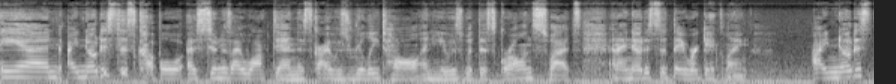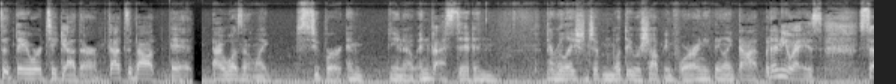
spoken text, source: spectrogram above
and I noticed this couple as soon as I walked in. This guy was really tall and he was with this girl in sweats and I noticed that they were giggling. I noticed that they were together. That's about it. I wasn't like super, in, you know, invested in their relationship and what they were shopping for or anything like that. But anyways, so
